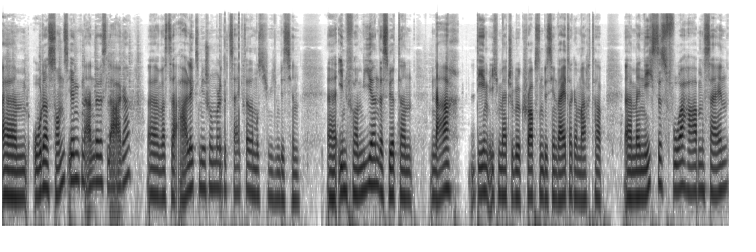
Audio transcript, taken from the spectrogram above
Ähm, oder sonst irgendein anderes Lager, äh, was der Alex mir schon mal gezeigt hat. Da muss ich mich ein bisschen äh, informieren. Das wird dann nachdem ich Magical Crops ein bisschen weitergemacht habe, äh, mein nächstes Vorhaben sein.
